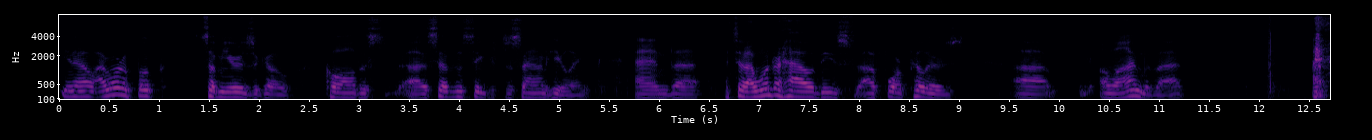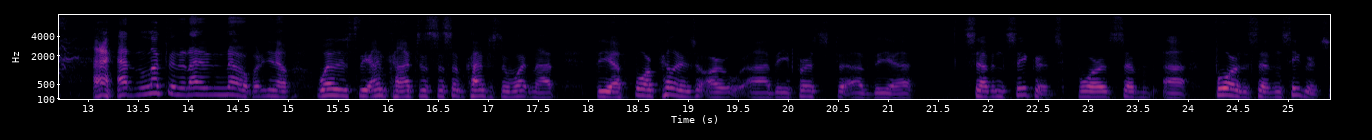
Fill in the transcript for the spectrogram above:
you know, I wrote a book some years ago called The uh, Seven Secrets of Sound Healing. And uh, I said, I wonder how these uh, four pillars uh, align with that. I hadn't looked at it, I didn't know, but you know, whether it's the unconscious or subconscious or whatnot, the uh, four pillars are uh, the first of the seven secrets, four, of the seven secrets.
